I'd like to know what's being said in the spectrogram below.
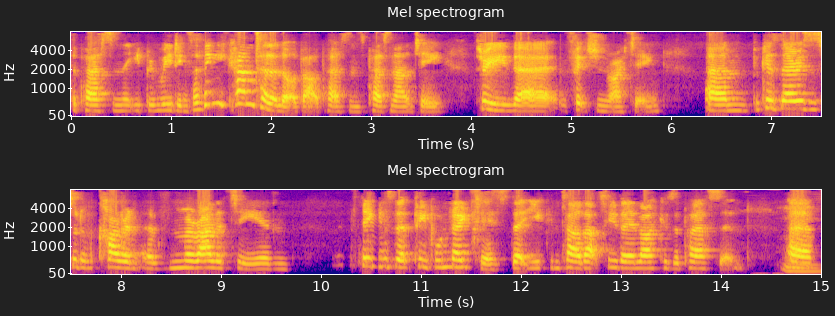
the person that you've been reading. So I think you can tell a lot about a person's personality through their fiction writing, um, because there is a sort of current of morality and things that people notice that you can tell that's who they like as a person. Mm.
